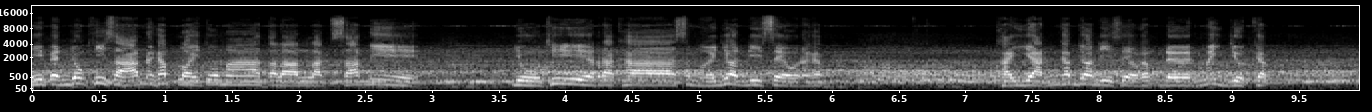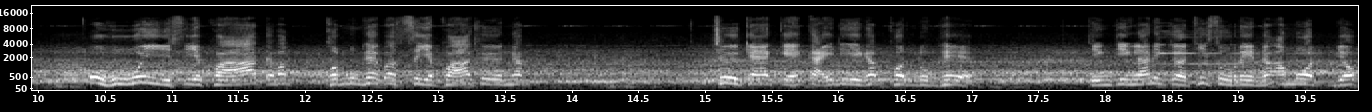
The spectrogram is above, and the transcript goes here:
นี่เป็นยกที่ 3 นะครับ ปล่อยตัวมาตลาดหลักทรัพย์นี่อยู่ที่ราคาเสมอยอดดีเซลนะครับ ขยันครับยอดดีเซลครับเดินไม่หยุดครับ อ้โหเสียบขวา แต่ว่าคนกรุงเทพก็เสียบขวาคืนครับ ชื่อแกเก๋ไก๋ดีครับ คนกรุงเทพจริง ๆ แล้วนี่เกิดที่สุรินทร์ครับเอาหมดยก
